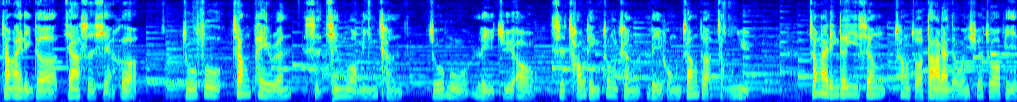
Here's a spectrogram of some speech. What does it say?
张爱玲的家世显赫，祖父张佩纶是清末名臣，祖母李菊藕。是朝廷重臣李鸿章的长女。张爱玲的一生创作大量的文学作品，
